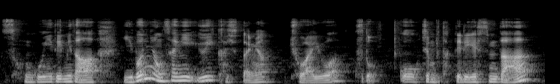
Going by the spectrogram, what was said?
성공이 됩니다. 이번 영상이 유익하셨다면 좋아요와 구독 꼭 좀 부탁드리겠습니다.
